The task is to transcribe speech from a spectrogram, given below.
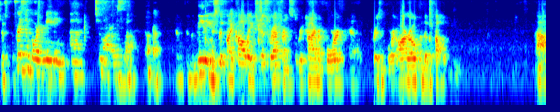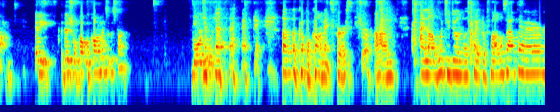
Just, Prison board meeting, uh, tomorrow as well. and and the meetings that my colleagues just referenced, the retirement board and the prison board are open to the public. Um, any additional public comments at this time? Floor is yours. Okay. A, a couple comments first. Sure. Um, I love what you're doing with Quaker Falls out there.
